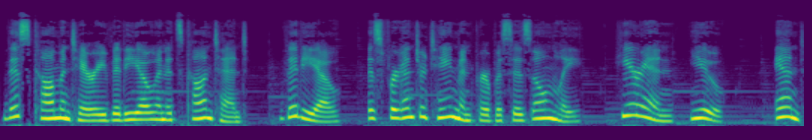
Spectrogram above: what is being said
This commentary video and its content, video, is for entertainment purposes only. Herein, you and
